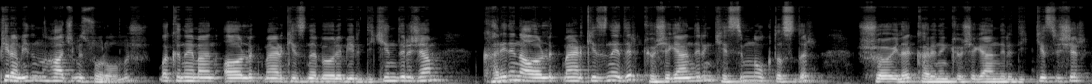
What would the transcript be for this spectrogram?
Piramidin hacmi sorulmuş. Bakın hemen ağırlık merkezine böyle bir dik indireceğim. Karenin ağırlık merkezi nedir? Köşegenlerin kesim noktasıdır. Şöyle karenin köşegenleri dik kesişir.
